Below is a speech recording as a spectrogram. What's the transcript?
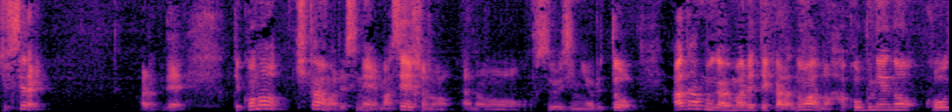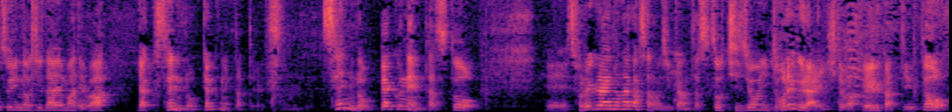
10世代あるわけででこの期間はですね、まあ、聖書のあの数字によるとアダムが生まれてからノアの箱舟の洪水の時代までは約1600年経ってるわけです。1600年経つと、えー、それぐらいの長さの時間経つと地上にどれぐらい人が増えるかっていうと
